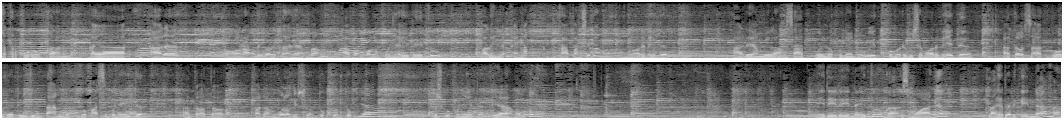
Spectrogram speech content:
keterpurukan. Kayak ada orang nih kalau ditanya bang abang kalau punya ide itu paling gak enak. Kapan sih bang ngeluarin ide? Ada yang bilang saat gue nggak punya duit gue baru bisa ngeluarin ide. Atau saat gue udah di ujung tanduk gue pasti punya ide. Atau atau kadang gue lagi suntuk suntuknya terus gue punya ide. Ya mungkin ide-ide indah itu nggak semuanya lahir dari keindahan.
